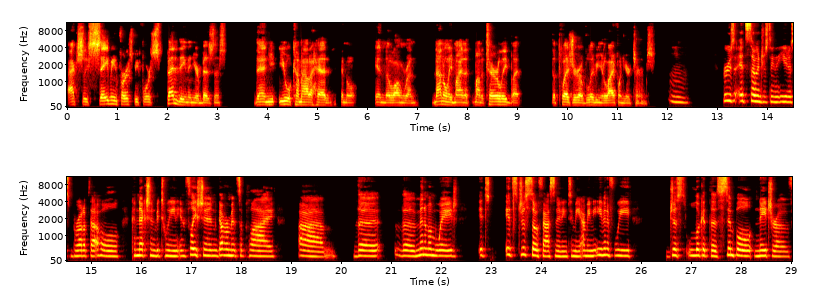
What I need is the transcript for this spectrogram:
actually saving first before spending in your business, then you, will come out ahead in the in the long run, not only monetarily, but the pleasure of living your life on your terms. Mm. Bruce, it's so interesting that you just brought up that whole connection between inflation, government supply, um, the the minimum wage. It's it's just so fascinating to me. I mean, even if we just look at the simple nature of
